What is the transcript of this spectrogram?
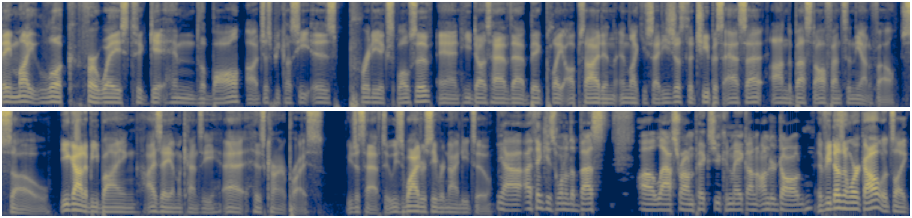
they might look for ways to get him the ball uh, just because he is pretty explosive and he does have that big play upside. And, and like you said, he's just the cheapest asset on the best offense in the NFL. So you got to be buying Isaiah McKenzie at his current price. You just have to. He's wide receiver 92. Yeah, I think he's one of the best uh, last round picks you can make on underdog. If he doesn't work out, it's like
